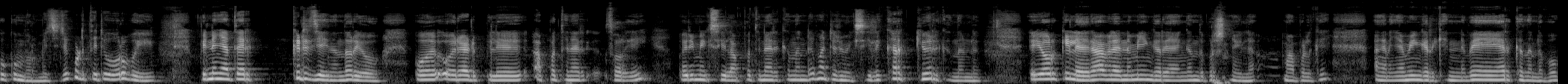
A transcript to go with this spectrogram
കുക്കുംബറും വെച്ചിട്ട് കൊടുത്തിട്ട് ഓറ് പോയി. പിന്നെ ഞാൻ തിരക്കിട്ട് ചെയ്യുന്നത്. എന്താ പറയുമോ ഒരടുപ്പിൽ അപ്പത്തിന് സോറി ഒരു മിക്സിയിൽ അപ്പത്തിന് അരക്കുന്നുണ്ട് മറ്റൊരു മിക്സിയിൽ കറക്കി അരക്കുന്നുണ്ട്. ഓർക്കില്ലേ? രാവിലെ തന്നെ മീൻ കറിയാങ്കിൽ എന്ത് പ്രശ്നമില്ല മാപ്പിളക്ക്. അങ്ങനെ ഞാൻ മീൻ കറിക്ക് തന്നെ വേർക്കുന്നുണ്ട്. അപ്പോൾ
